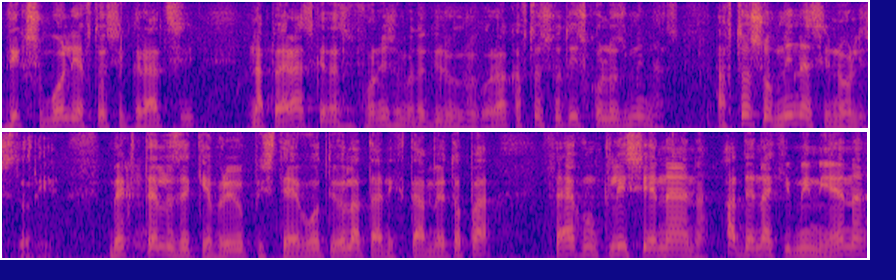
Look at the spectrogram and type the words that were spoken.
δείξουμε όλη αυτοσυγκράτηση, να περάσει και να συμφωνήσουμε με τον κύριο Γρηγοράκο αυτός ο δύσκολος μήνας. Αυτός ο μήνας είναι όλη η ιστορία. Μέχρι τέλος Δεκεμβρίου πιστεύω ότι όλα τα ανοιχτά μέτωπα θα έχουν κλείσει ένα-ένα. Άντε να έχει μείνει ένα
